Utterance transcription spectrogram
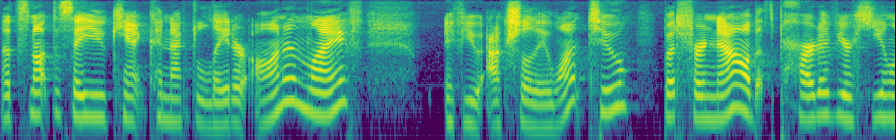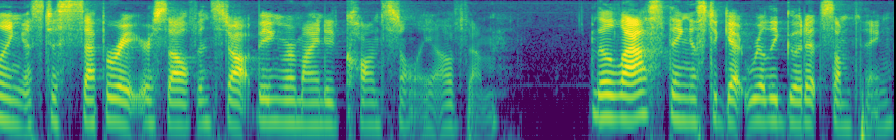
That's not to say you can't connect later on in life if you actually want to, but for now, that's part of your healing is to separate yourself and stop being reminded constantly of them. The last thing is to get really good at something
